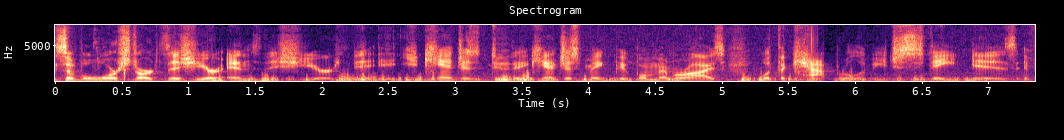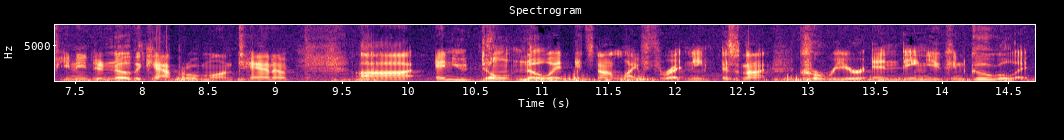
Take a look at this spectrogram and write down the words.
Civil War starts this year, ends this year. It, it, you can't just do that. You can't just make people memorize what the capital of each state is. If you need to know the capital of Montana uh, and you don't know it, it's not life threatening. It's not career ending. You can Google it.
